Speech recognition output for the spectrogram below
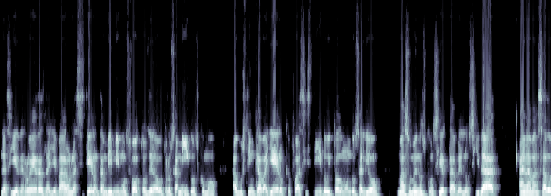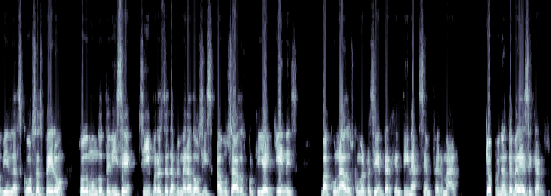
la silla de ruedas, la llevaron, la asistieron, también vimos fotos de otros amigos como Agustín Caballero que fue asistido y todo el mundo salió más o menos con cierta velocidad, han avanzado bien las cosas, pero todo el mundo te dice, sí, pero esta es la primera dosis, abusados porque ya hay quienes vacunados como el presidente de Argentina se enfermaron. ¿Qué opinión te merece, Carlos?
